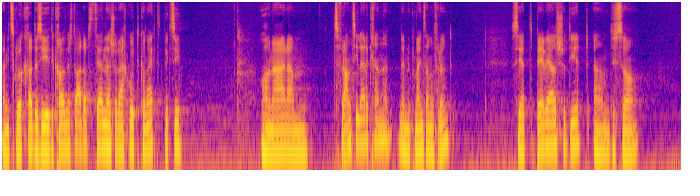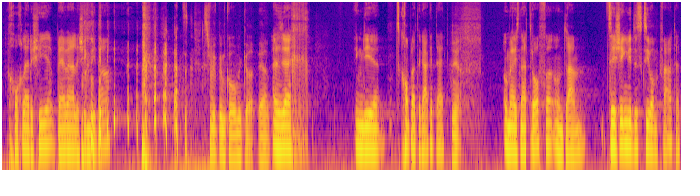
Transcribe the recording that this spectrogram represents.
habe ich das Glück gehabt, dass ich in der Kölner Startup-Szene schon recht gut connected war. Und habe dann ähm, das Franzi lernen kennen, durch einen gemeinsamen Freund. Sie hat BWL studiert, ähm, das ist so, Kochlehrer ist hier, BWL ist irgendwie da. Das ist wie beim Komiker. Ja. Es ist echt irgendwie das komplette Gegenteil. Ja. Und wir haben uns dann getroffen und ähm, das war irgendwie das, gewesen, was mir gefällt hat,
